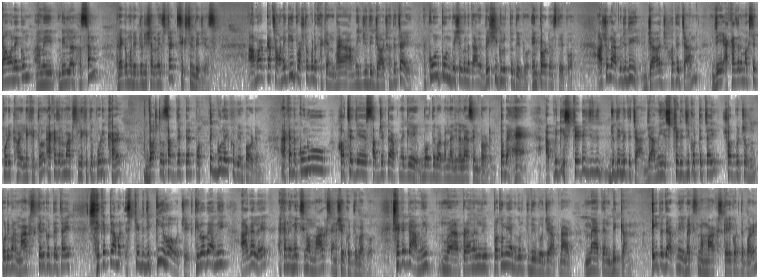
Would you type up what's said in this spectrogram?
সালামু আলাইকুম, আমি Billal Hasan recommended judicial magistrate sixteen BJS আমার কাছে অনেকেই প্রশ্ন করে থাকেন, ভাইয়া, আমি যদি জজ হতে চাই, কোন কোন বিষয়গুলোতে আমি বেশি গুরুত্ব দেব ইম্পর্টেন্স দেব? আসলে আপনি যদি জাজ হতে চান, যে এক হাজার মার্কসের পরীক্ষা হয় লিখিত, এক হাজার মার্কস লিখিত পরীক্ষার দশটা সাবজেক্টের প্রত্যেকগুলোই খুব ইম্পর্টেন্ট এখানে কোনো হচ্ছে যে সাবজেক্টটা আপনাকে বলতে পারবেন না যেটা লেস ইম্পর্টেন্ট তবে হ্যাঁ আপনি কি স্ট্র্যাটেজি যদি নিতে চান যে আমি স্ট্র্যাটেজি করতে চাই, সর্বোচ্চ পরিমাণ মার্কস ক্যারি করতে চাই, সেক্ষেত্রে আমার স্ট্র্যাটেজি কী হওয়া উচিত? কীভাবে আমি আগালে এখানে ম্যাক্সিমাম মার্কস এনশিওর করতে পারব? সেক্ষেত্রে আমি প্রাইমারিলি প্রথমেই আমি গুরুত্ব দিব যে আপনার ম্যাথ অ্যান্ড বিজ্ঞান। এইটাতে আপনি ম্যাক্সিমাম মার্কস ক্যারি করতে পারেন।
